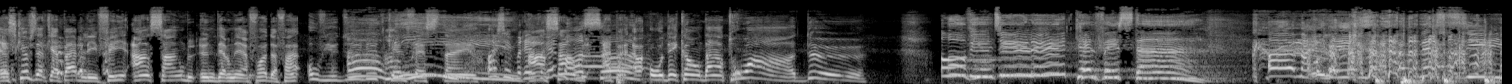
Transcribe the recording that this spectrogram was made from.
Est-ce que vous êtes capables, les filles, ensemble, une dernière fois, de faire Au vieux du Ah, lutte, quel oui. festin? Ah, j'aimerais vraiment Ensemble, ça. après- ah, au décompte, dans 3, 2... Au vieux du lutte, quel festin! Oh, Marilyn! Merci!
